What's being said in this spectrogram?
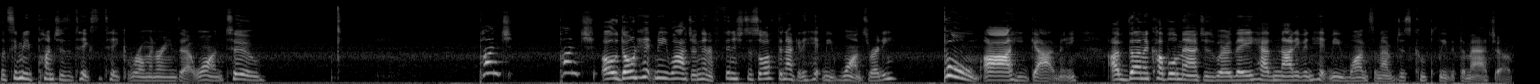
Let's see how many punches it takes to take Roman Reigns out. One, two. Punch! Punch! Oh, don't hit me. Watch, I'm going to finish this off. They're not going to hit me once. Ready? Boom! Ah, he got me. I've done a couple of matches where they have not even hit me once, and I've just completed the matchup.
